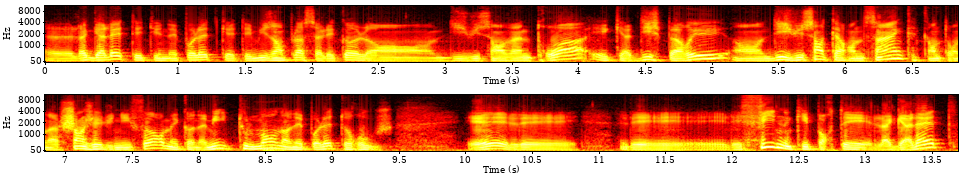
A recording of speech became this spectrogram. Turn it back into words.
Euh, la galette est une épaulette qui a été mise en place à l'école en 1823 et qui a disparu en 1845 quand on a changé l'uniforme et qu'on a mis tout le monde en épaulette rouge. Et les, les, fines qui portaient la galette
